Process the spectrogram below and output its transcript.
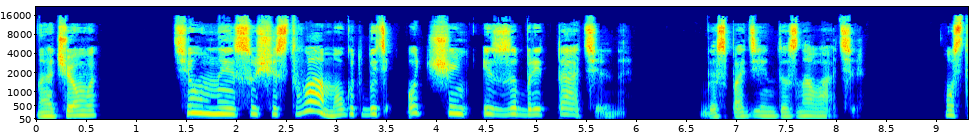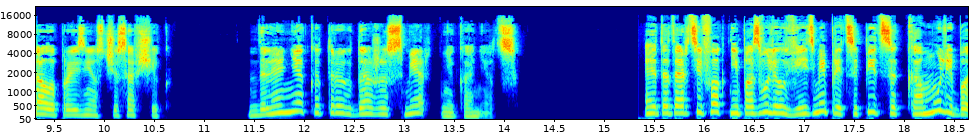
«О чем вы?» «Темные существа могут быть очень изобретательны господин дознаватель», — устало произнес часовщик. «Для некоторых даже смерть не конец». Этот артефакт не позволил ведьме прицепиться к кому-либо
